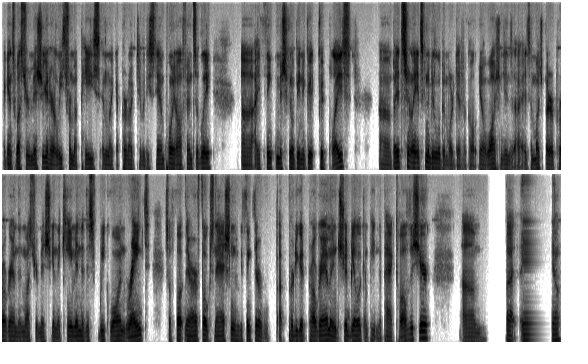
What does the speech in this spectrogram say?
against Western Michigan, or at least from a pace and like a productivity standpoint offensively. Uh, I think Michigan will be in a good good place, uh, but it's certainly it's going to be a little bit more difficult. You know, Washington's uh, it's a much better program than Western Michigan. They came into this week one ranked, so fo- there are folks nationally who think they're a pretty good program and should be able to compete in the Pac-12 this year. Um, but you know,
